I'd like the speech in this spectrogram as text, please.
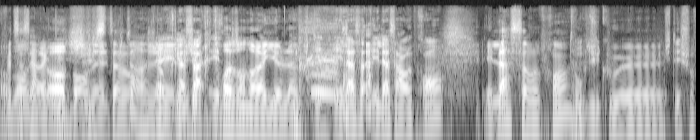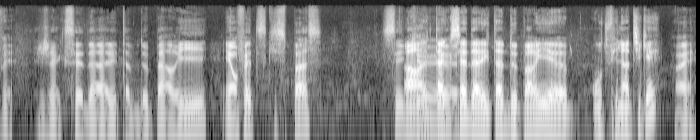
Oh, fait, ça s'est arrêté Oh, bordel, juste putain, avant. J'ai pris, là, j'ai ça- pris et- 3 ans dans la gueule là. Et là, ça, et là, ça reprend. Et là, ça reprend. Donc, du tu- coup, euh, Tu t'es chauffé. j'accède à l'étape de Paris. Et en fait, ce qui se passe, Alors que t'accèdes à l'étape de Paris, euh, on te file un ticket Ouais.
